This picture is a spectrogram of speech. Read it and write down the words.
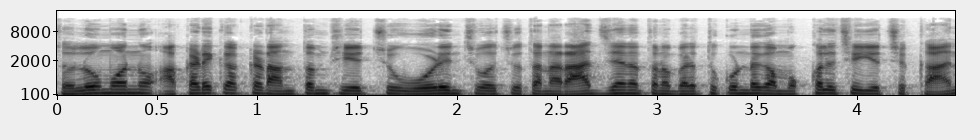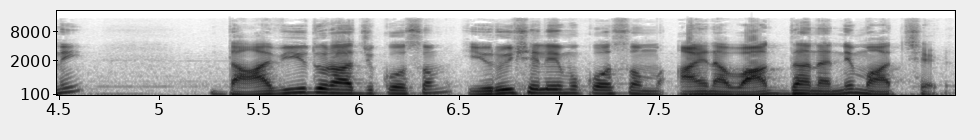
సొలోమోను అక్కడికక్కడ అంతం చేయొచ్చు ఓడించవచ్చు తన రాజ్యాన్ని తన బ్రతుకుండగా మొక్కలు చేయొచ్చు కానీ దావీదు రాజు కోసం ఇరుషలేము కోసం ఆయన వాగ్దానాన్ని మార్చాడు.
